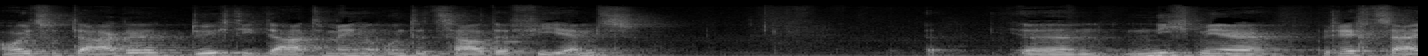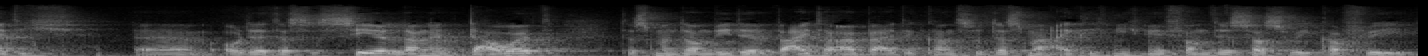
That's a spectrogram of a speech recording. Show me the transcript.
heutzutage durch die Datenmenge und die Zahl der VMs äh, nicht mehr rechtzeitig äh, oder dass es sehr lange dauert, dass man dann wieder weiterarbeiten kann, sodass man eigentlich nicht mehr von Disaster Recovery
